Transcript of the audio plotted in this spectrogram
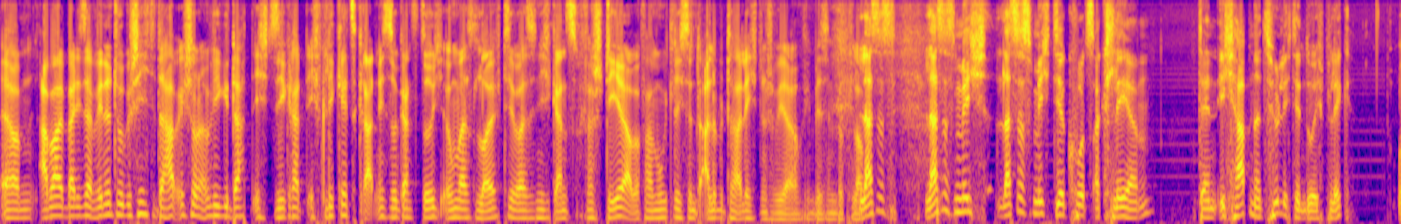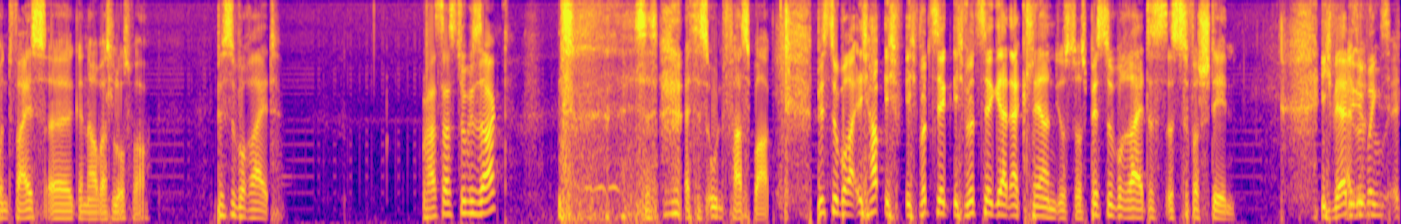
Ähm, aber bei dieser Winnetou-Geschichte, da habe ich schon irgendwie gedacht, ich sehe gerade, ich blicke jetzt gerade nicht so ganz durch, irgendwas läuft hier, was ich nicht ganz verstehe, aber vermutlich sind alle Beteiligten schon wieder irgendwie ein bisschen bekloppt. lass, es, lass, es mich, lass es mich dir kurz erklären, denn ich habe natürlich den Durchblick und weiß äh, genau, was los war. Bist du bereit? was hast du gesagt? Es ist, es ist unfassbar. Bist du bereit? Ich, hab- ich, ich würde es dir, ich dir gerne erklären, Justus. Bist du bereit, das, das zu verstehen? Ich werde Also übrigens, du, äh,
